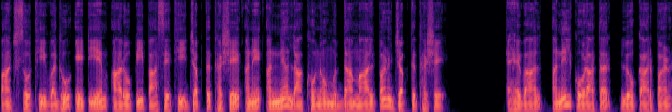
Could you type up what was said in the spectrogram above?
પાંચસોથી વધુ એટીએમ આરોપી પાસેથી જપ્ત થશે અને અન્ય લાખોનો મુદ્દામાલ પણ જપ્ત થશે. અહેવાલ અનિલ કોળાતર લોકાર્પણ.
